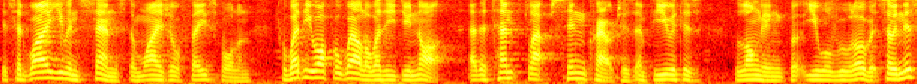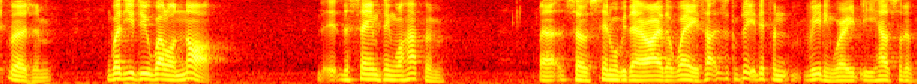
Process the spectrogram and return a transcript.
It said, Why are you incensed and why is your face fallen? For whether you offer well or whether you do not, at the tent flap sin crouches, and for you it is longing, but you will rule over it. So in this version, whether you do well or not, it, the same thing will happen. Uh, so sin will be there either way. So that's a completely different reading where he, he has sort of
